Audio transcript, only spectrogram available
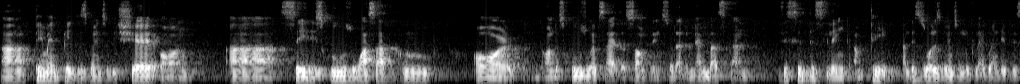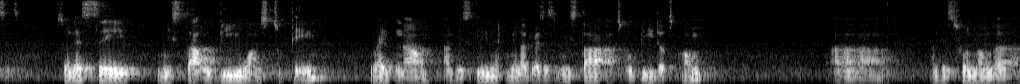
uh, payment page is going to be shared on, uh, say, the school's WhatsApp group or on the school's website or something so that the members can visit this link and pay. And this is what it's going to look like when they visit. So let's say Mr. Obi wants to pay right now and his email address is mr at obi.com. Uh, and his phone number.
